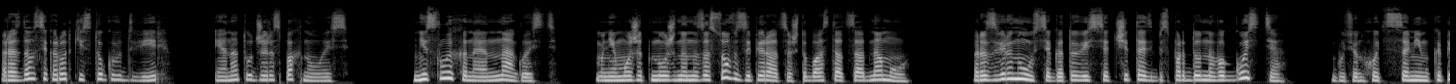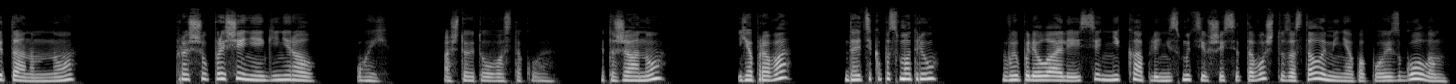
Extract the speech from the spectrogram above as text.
Раздался короткий стук в дверь, и она тут же распахнулась. Неслыханная наглость. Мне, может, нужно на засов запираться, чтобы остаться одному. Развернулся, готовясь отчитать беспардонного гостя, будь он хоть с самим капитаном, но... «Прошу прощения, генерал. Ой, а что это у вас такое? Это же оно? Я права? Дайте-ка посмотрю». Выпалила Олеся, ни капли не смутившись от того, что застала меня по пояс голым.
